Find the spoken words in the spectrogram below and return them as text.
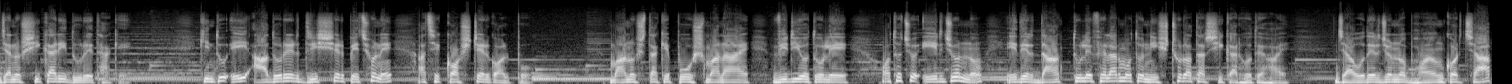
যেন শিকারি দূরে থাকে। কিন্তু এই আদরের দৃশ্যের পেছনে আছে কষ্টের গল্প। মানুষ তাকে পোষ মানায়, ভিডিও তোলে, অথচ এর জন্য এদের দাঁত তুলে ফেলার মতো নিষ্ঠুরতার শিকার হতে হয়, যা ওদের জন্য ভয়ঙ্কর চাপ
